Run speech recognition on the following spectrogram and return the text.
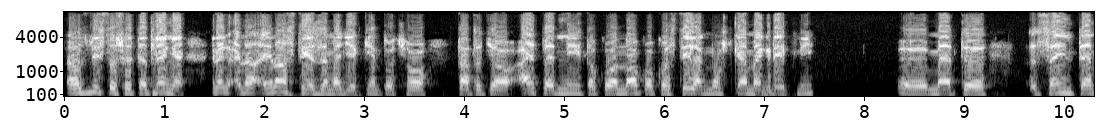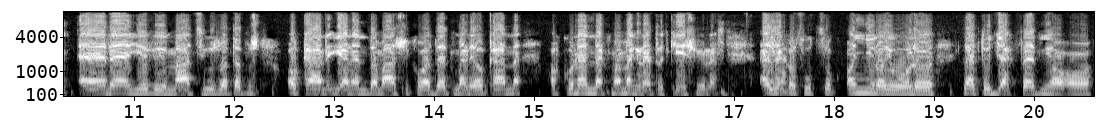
Az biztos, hogy tehát renge, renge, én azt érzem egyébként, hogyha, tehát hogyha iPad mini akarnak, akkor azt tényleg most kell meglépni, mert szerintem erre jövő márciusban, tehát most akár jelent be másik oldat mellé, akár ne, akkor ennek már meg lehet, hogy késő lesz. Ezek Igen. az utcok annyira jól le tudják fedni a, a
